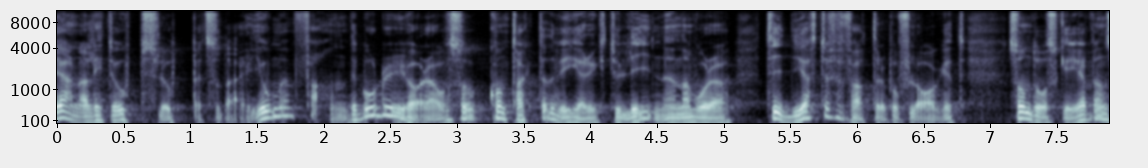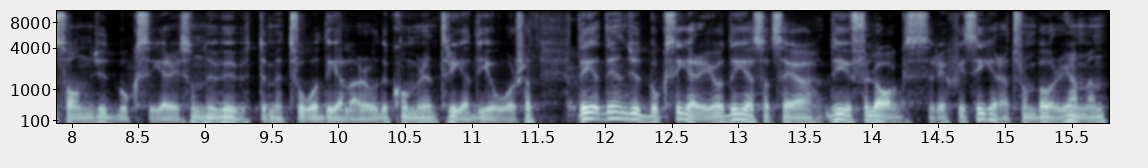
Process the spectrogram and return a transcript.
Gärna lite uppsluppet sådär. Jo men fan, det borde det göra. Och så kontaktade vi Erik Thulin, en av våra tidigaste författare på förlaget, som då skrev en sån ljudboksserie som nu är ute med två delar och det kommer en tredje år. Så det, det, är en ljudboksserie och det är så att säga, det är förlagsregisserat från början men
